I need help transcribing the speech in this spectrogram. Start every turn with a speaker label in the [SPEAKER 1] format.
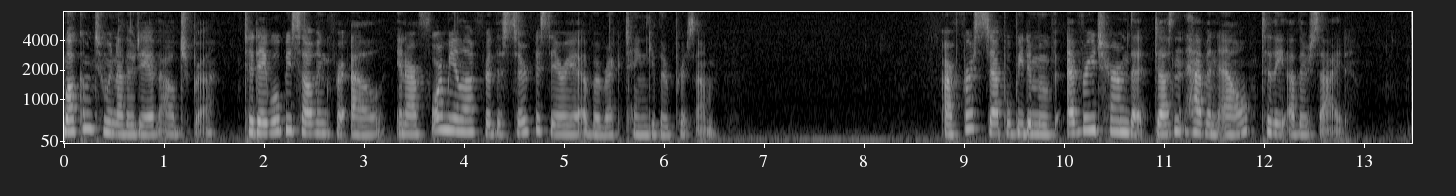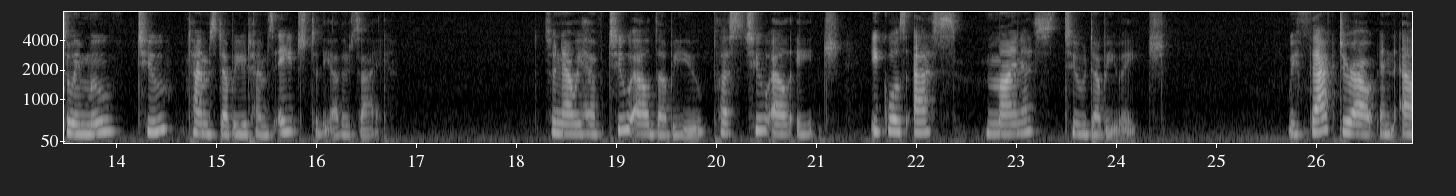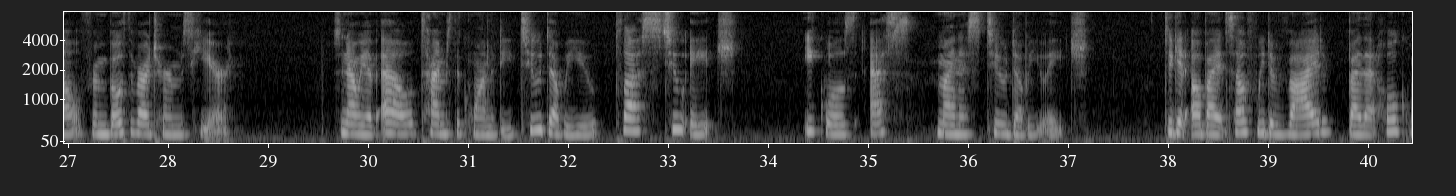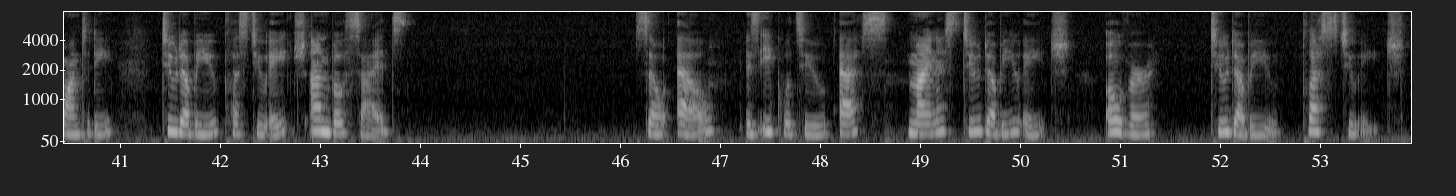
[SPEAKER 1] Welcome to another day of algebra. Today we'll be solving for L in our formula for the surface area of a rectangular prism. Our first step will be to move every term that doesn't have an L to the other side. So we move 2 times W times H to the other side. So now we have 2LW plus 2LH equals S minus 2WH. We factor out an L from both of our terms here, so now we have L times the quantity 2W plus 2H equals S minus 2WH. To get L by itself, we divide by that whole quantity, 2W plus 2H, on both sides. So L is equal to S minus 2WH over 2W plus 2H.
